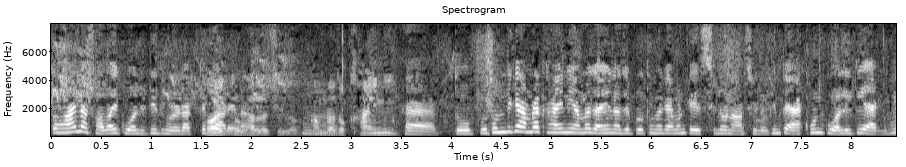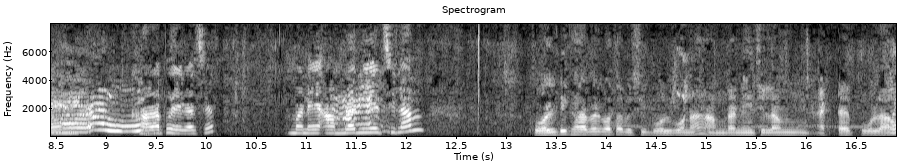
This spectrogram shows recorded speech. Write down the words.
তো হয় না সবাই কোয়ালিটি ধরে রাখতে পারে না। ভালো ছিল আমরা তো খাইনি। হ্যাঁ তো প্রথম দিকে আমরা খাইনি আমরা জানি না যে প্রথমে কেমন টেস্ট ছিল না ছিল কিন্তু এখন কোয়ালিটি একদম খারাপ হয়ে গেছে। মানে আমরা নিয়েছিলাম কোয়ালিটি খারাপের কথা বেশি বলব না। আমরা নিয়েছিলাম একটায় পোলাও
